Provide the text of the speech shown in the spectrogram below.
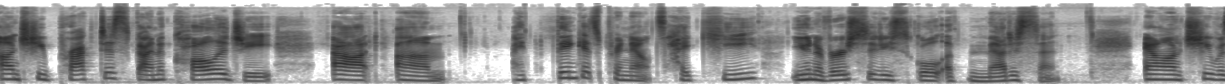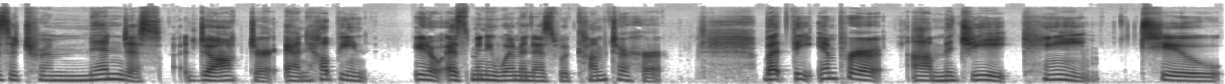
and she practiced gynecology at, um, I think it's pronounced Heike University School of Medicine. And she was a tremendous doctor and helping, you know, as many women as would come to her. But the Emperor uh, Meiji came to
